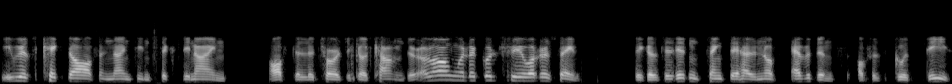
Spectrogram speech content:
He was kicked off in 1969 off the liturgical calendar, along with a good few other saints because they didn't think they had enough evidence of his good deeds.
